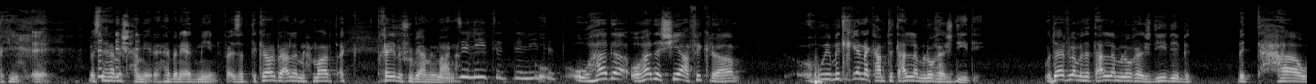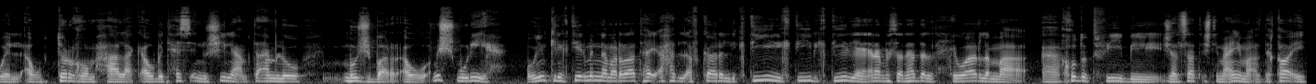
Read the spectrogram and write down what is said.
أكيد إيه. بس إحنا مش حمير إحنا بني آدمين. فإذا التكرار بيعلم الحمار تخيلوا شو بيعمل معنا. deleted deleted وهذا وهذا الشيء على فكرة هو مثل كأنك عم تتعلم لغة جديدة. وتعرف لما تتعلم لغة جديدة بت بتحاول أو بترغم حالك أو بتحس إنه الشيء اللي عم تعمله مجبر أو مش مريح. ويمكن كثير منا مرات هي أحد الأفكار اللي كثير كثير كثير يعني أنا مثلا هذا الحوار لما آه، خضت فيه بجلسات اجتماعية مع أصدقائي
